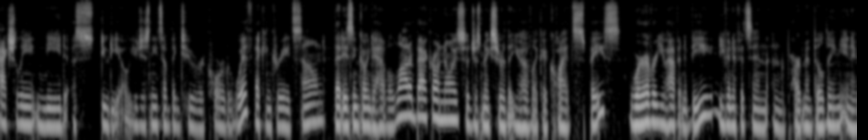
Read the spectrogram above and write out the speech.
actually need a studio. You just need something to record with that can create sound that isn't going to have a lot of background noise. So just make sure that you have like a quiet space wherever you happen to be, even if it's in an apartment building in a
